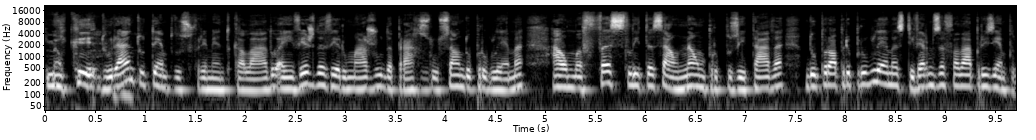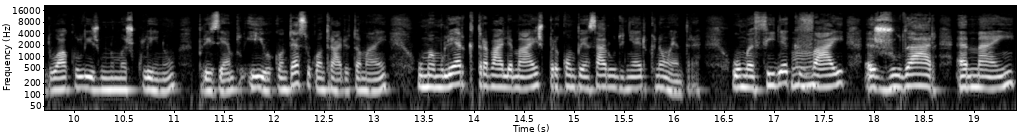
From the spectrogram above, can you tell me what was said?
e que durante o tempo do sofrimento calado, em vez de haver uma ajuda para a resolução do problema, há uma facilitação não propositada do próprio problema. Se estivermos a falar, por exemplo, do alcoolismo no masculino, por exemplo, e acontece o contrário também, uma mulher que trabalha mais para compensar o dinheiro que não entra, uma filha que uhum. vai ajudar a mãe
